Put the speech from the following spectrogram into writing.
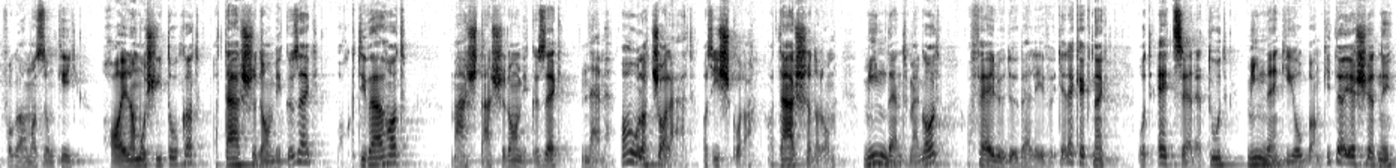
fogalmazzunk így, hajlamosítókat a társadalmi közeg aktiválhat, más társadalmi közeg nem. Ahol a család, az iskola, a társadalom mindent megad a fejlődőben lévő gyerekeknek, ott egyszerre tud mindenki jobban kiteljesedni,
